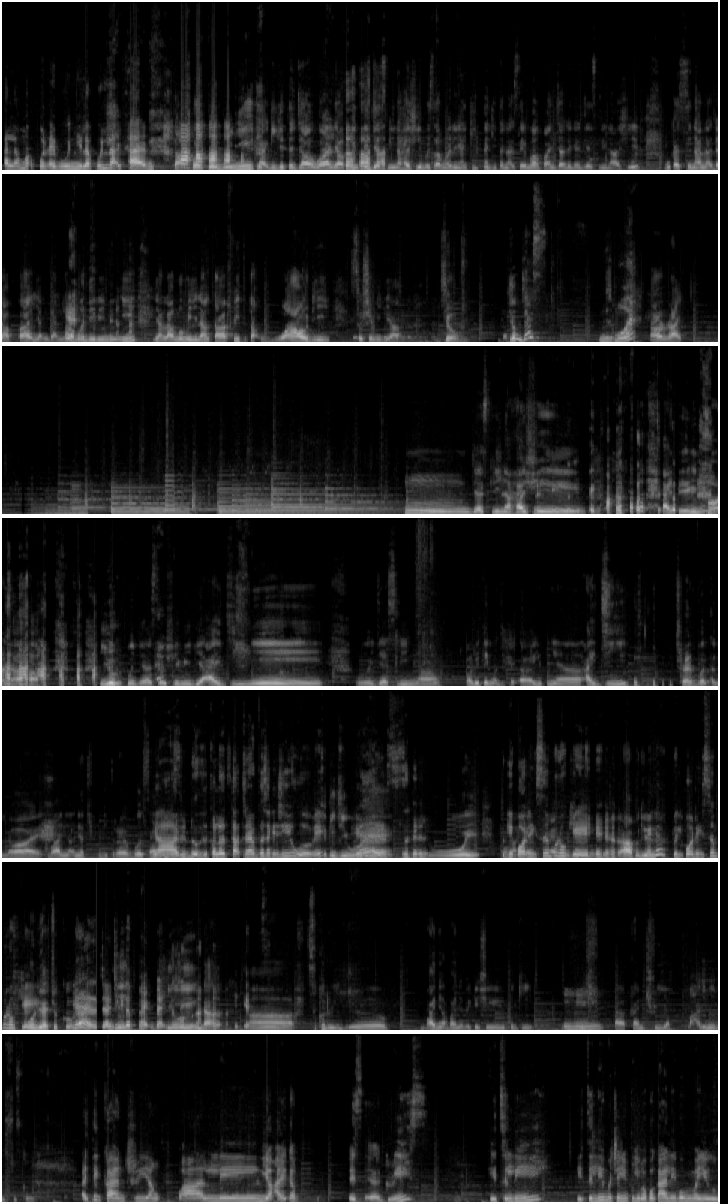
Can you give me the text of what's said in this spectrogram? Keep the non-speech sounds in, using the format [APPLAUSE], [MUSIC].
Alamak pun I bunyilah pula kan. [LAUGHS] Tak apa pun [LAUGHS] bunyi, Kak Gi kita jawab. Yang penting Jaslina Hashim bersama dengan kita. Kita nak sembang panjang dengan Jaslina Hashim. Bukan senang nak dapat yang dah Yeah. lama dirindui, yang lama menghilang tapi tetap wow di social media. Jom. Jom Jas. Ni semua eh? Alright. Hmm, Jaslina Hashim. [LAUGHS] Tengok. [LAUGHS] I tengok lah. [LAUGHS] you punya social media IG ni. Oh, Jaslina. Kalau you tengok uh, you punya IG, travel a lot. Banyaknya pergi travel sana Ya, sini. duduk kalau tak travel sakit jiwa weh. Sakit jiwa Yes. eh. Pergi Port Dickson pun okey. Ah, pergi mana? Pergi Port Dickson pun okey. Oh, dia cukup Yes, dah. janji Jadi, kita pack bag tu. healing dah. Yes. Ah, so kalau uh, banyak-banyak vacation yang you pergi, Mhm. which uh, country yang paling you suka? I think country yang paling yang I akan is uh, Greece, Italy. Italy macam you pergi berapa kali pun memang you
